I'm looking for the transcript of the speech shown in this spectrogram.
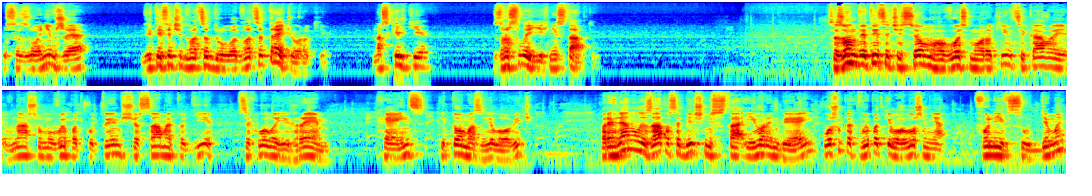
у сезоні вже 2022-2023 років. Наскільки зросли їхні статки? Сезон 2007-2008 років цікавий в нашому випадку тим, що саме тоді психологи Грейм Хейнс і Томас Гілович переглянули записи більш ніж 100 ігор NBA в пошуках випадків оголошення фолів суддями,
